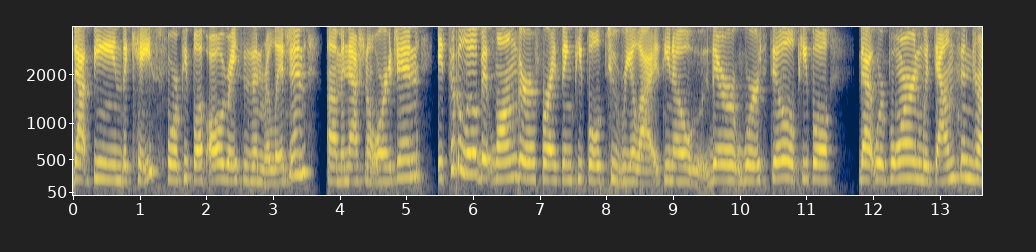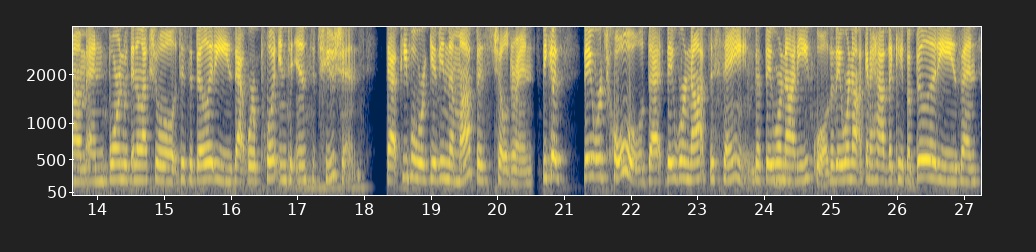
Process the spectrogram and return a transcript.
that being the case for people of all races and religion um, and national origin, it took a little bit longer for I think people to realize. You know, there were still people that were born with Down syndrome and born with intellectual disabilities that were put into institutions, that people were giving them up as children because they were told that they were not the same, that they were not equal, that they were not going to have the capabilities. And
